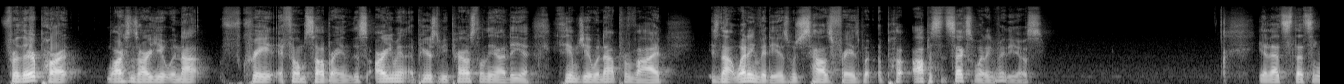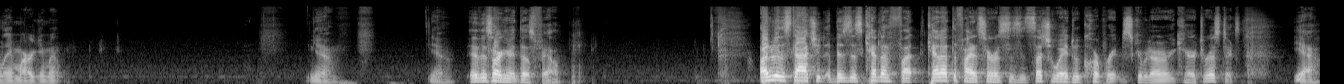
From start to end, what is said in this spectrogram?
For their part, Larsen's argue it would not create a film celebrating. This argument appears to be premised on the idea TMG would not provide is not wedding videos, which is how it's phrased, but opposite sex wedding videos. Yeah, that's that's a lame argument. Yeah. Yeah. And this argument does fail. Under the statute, a business cannot, cannot define services in such a way to incorporate discriminatory characteristics. Yeah.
